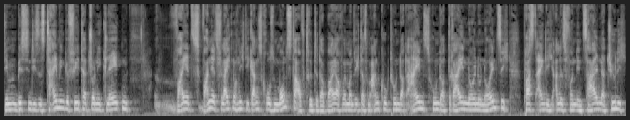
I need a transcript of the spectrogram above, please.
dem ein bisschen dieses Timing gefehlt hat. Johnny Clayton war jetzt, waren jetzt vielleicht noch nicht die ganz großen Monsterauftritte dabei, auch wenn man sich das mal anguckt, 101, 103, 99, passt eigentlich alles von den Zahlen. Natürlich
